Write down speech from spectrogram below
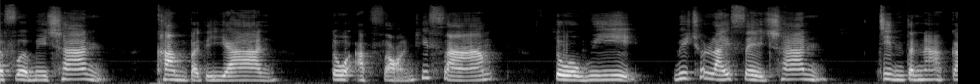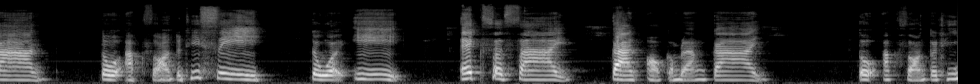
affirmation คำปฏิญาณ ตัวอักษรที่3ตัว V visualization จินตนาการ ตัวอักษรตัวที่ 4 ตัว E exercise การออกกำลังกาย ตัวอักษรตัวที่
